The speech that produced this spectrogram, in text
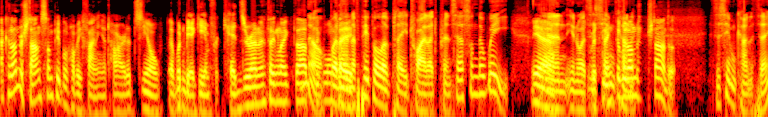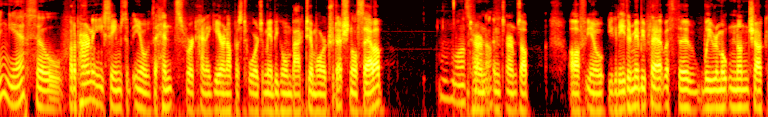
I could understand some people probably finding it hard. It's you know it wouldn't be a game for kids or anything like that. no, but play. then if people have played Twilight Princess on the Wii, yeah, then you know it's you the would same think they would understand it. It's the same kind of thing. Yeah. So But apparently, he seems to you know the hints were kind of gearing up us towards maybe going back to a more traditional setup. mm, well, in, term, in terms of of you know you could either maybe play it with the Wii remote and nunchuck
